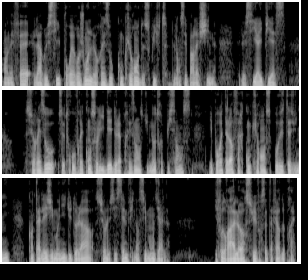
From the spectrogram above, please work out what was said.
En effet, la Russie pourrait rejoindre le réseau concurrent de SWIFT, lancé par la Chine, le CIPS. Ce réseau se trouverait consolidé de la présence d'une autre puissance et pourrait alors faire concurrence aux États-Unis quant à l'hégémonie du dollar sur le système financier mondial. Il faudra alors suivre cette affaire de près.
